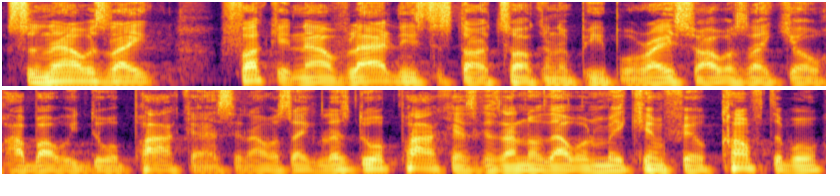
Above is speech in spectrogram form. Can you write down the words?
So now it's like, fuck it. Now Vlad needs to start talking to people, right? So I was like, yo, how about we do a podcast? And I was like, let's do a podcast because I know that would make him feel comfortable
